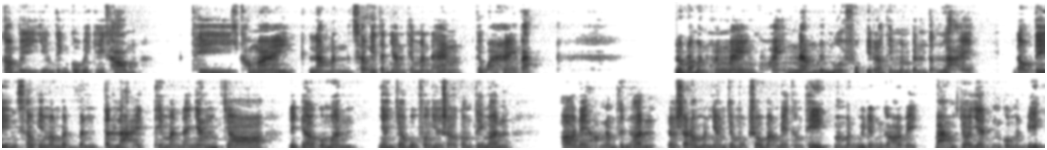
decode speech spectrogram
có bị dương tính Covid hay không. Thì không ai là mình sau khi test nhanh thì mình đã ăn cái quả hai vạch. Lúc đó mình hoang mang khoảng 5 đến 10 phút gì đó thì mình bình tĩnh lại đầu tiên sau khi mà mình bình tĩnh lại thì mình đã nhắn cho leader của mình nhắn cho bộ phận nhân sự công ty mình uh, để họ nắm tình hình. Rồi sau đó mình nhắn cho một số bạn bè thân thiết mà mình quyết định gọi về báo cho gia đình của mình biết.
